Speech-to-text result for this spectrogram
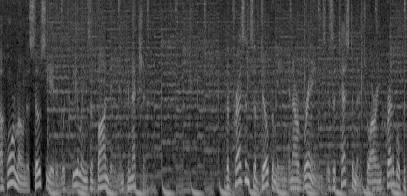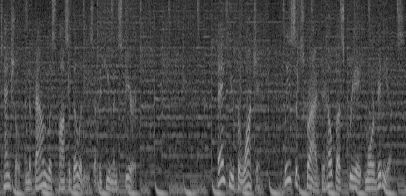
a hormone associated with feelings of bonding and connection. The presence of dopamine in our brains is a testament to our incredible potential and the boundless possibilities of the human spirit. Thank you for watching. Please subscribe to help us create more videos.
